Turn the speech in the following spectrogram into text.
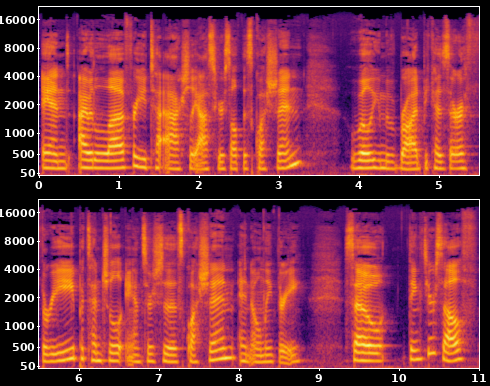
And I would love for you to actually ask yourself this question will you move abroad? Because there are three potential answers to this question and only three. So think to yourself,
